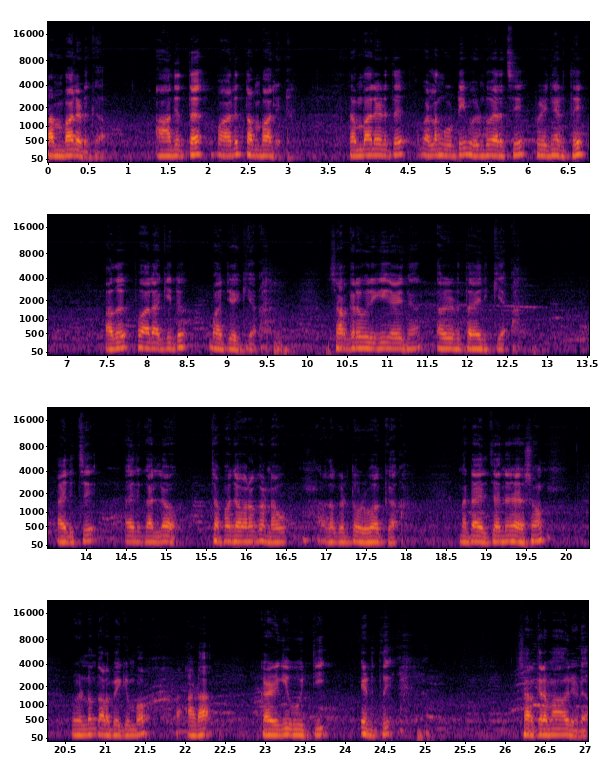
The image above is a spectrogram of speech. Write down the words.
തമ്പാലെടുക്കുക ആദ്യത്തെ പാൽ തമ്പാൽ തമ്പാലെടുത്ത് വെള്ളം കൂട്ടി വീണ്ടും അരച്ച് പിഴിഞ്ഞെടുത്ത് അത് പാലാക്കിയിട്ട് മാറ്റി വയ്ക്കുക. ശർക്കര ഉരുക്കി കഴിഞ്ഞാൽ അതെടുത്ത് അരിക്കുക. അരിച്ച് അതിൽ കല്ലോ ചപ്പ ചവറൊക്കെ ഉണ്ടാവും. അതൊക്കെ എടുത്ത് ഒഴിവാക്കുക. എന്നിട്ട് അരിച്ചതിന് ശേഷം വീണ്ടും തിളപ്പിക്കുമ്പോൾ അട കഴുകി ഊറ്റി എടുത്ത് ശർക്കര മാവിലിടുക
